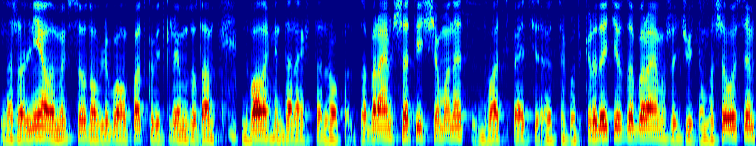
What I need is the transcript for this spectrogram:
На жаль, ні, але ми все одно в будь-якому випадку відкриємо тут два легендарних стардропа. Забираємо ще 1000 монет, 25 цих от кредитів забираємо, що чуть там лишилося.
